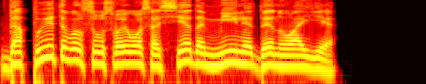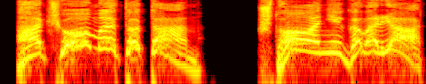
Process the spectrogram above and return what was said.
допытывался у своего соседа Миля де Нуае. «О чем это там? Что они говорят?»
